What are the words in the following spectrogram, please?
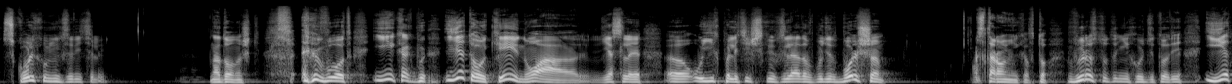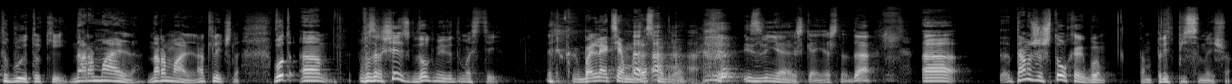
сколько у них зрителей на донышке. Вот. И как бы, и это окей, ну а если э, у их политических взглядов будет больше, сторонников, то вырастут у них аудитории, и это будет окей. Нормально, нормально, отлично. Вот э, возвращаясь к догме ведомостей. Как больная тема, да, смотрю? Извиняюсь, конечно, да. А, там же что, как бы, там предписано еще?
